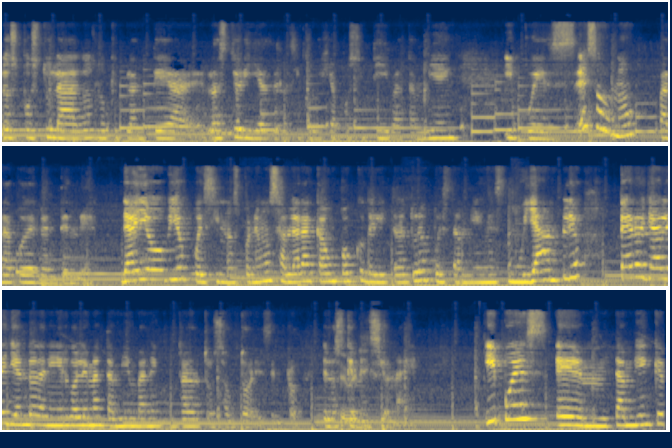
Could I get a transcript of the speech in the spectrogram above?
los postulados, lo que plantea eh, las teorías de la psicología positiva también. Y pues eso, ¿no? Para poderlo entender. De ahí, obvio, pues si nos ponemos a hablar acá un poco de literatura, pues también es muy amplio, pero ya leyendo a Daniel Goleman también van a encontrar otros autores dentro de los que menciona él. Y pues em, también que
